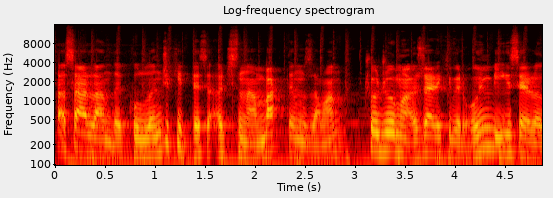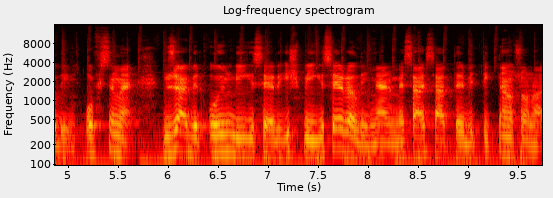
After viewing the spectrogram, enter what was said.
tasarlandığı kullanıcı kitlesi açısından baktığımız zaman çocuğuma özellikle bir oyun bilgisayarı alayım, ofisime güzel bir oyun bilgisayarı, iş bilgisayarı alayım yani mesai saatleri bittikten sonra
